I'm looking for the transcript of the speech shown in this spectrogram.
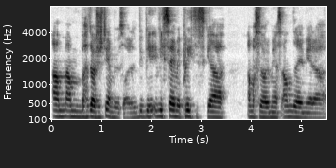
am- ambassadörssystem i USA. Vi- vi- Vissa är mer politiska ambassadörer medan andra är mera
